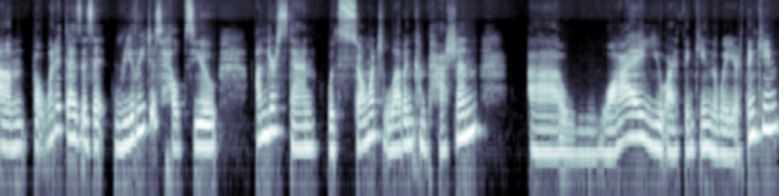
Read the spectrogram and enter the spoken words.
Um, but what it does is it really just helps you understand with so much love and compassion uh, why you are thinking the way you're thinking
